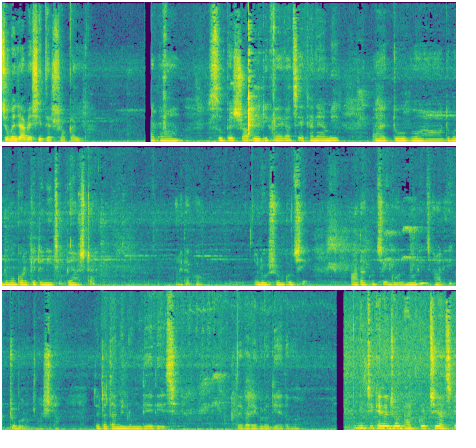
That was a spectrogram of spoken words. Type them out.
জমে যাবে শীতের সকাল। স্যুপের সব রেডি হয়ে গেছে। এখানে আমি একটু ডুবো ডুবো করে কেটে নিয়েছি পেঁয়াজটা। দেখো, রসুন কুচি, আদা কুচি, গোলমরিচ আর একটু গরম মশলা। তো এটাতে আমি নুন দিয়ে দিয়েছি। তো এবার এগুলো দিয়ে দেবো। আমি চিকেনের ঝোল ভাত করছি আজকে।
